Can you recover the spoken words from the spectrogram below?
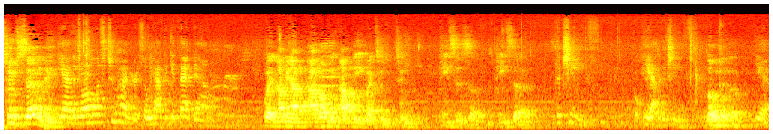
270. Yeah, the normal is 200, so we have to get that down. But I mean, I, I've only, I'll eat like two, two pieces of pizza. The cheese, Okay. yeah, the cheese, Load it up. yeah.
